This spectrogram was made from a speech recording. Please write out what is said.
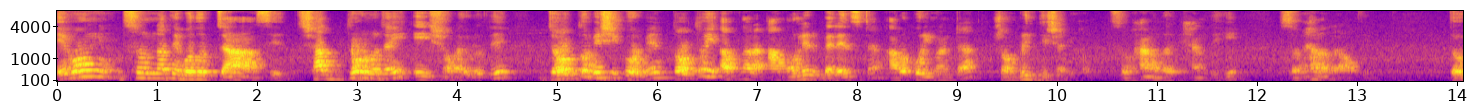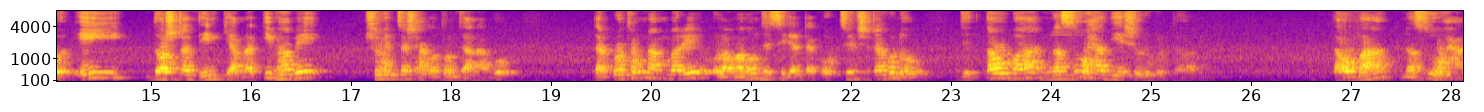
এবং সুন্নাত এবাদত যা আছে, সাধ্য অনুযায়ী এই সময়গুলোতে যত বেশি করবেন, ততই আপনার আমলের ব্যালেন্সটা, আরও পরিমাণটা সমৃদ্ধিশালী হবে। সুবহানাল্লাহ আযীম। তো এই দশটা দিনকে আমরা কীভাবে শুভেচ্ছা স্বাগতম জানাব? তার প্রথম নাম্বারে ওলামাগন যে সিরিয়ালটা করছেন, সেটা হলো যে তাওবা নাসুহা দিয়ে শুরু করতে হবে। তাওবা, নাসুহা,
